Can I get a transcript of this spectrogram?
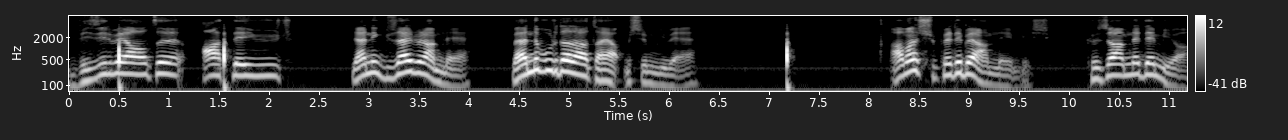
vezir b6 at d3 yani güzel bir hamle. Ben de burada da hata yapmışım gibi. Ama şüpheli bir hamleymiş. Kötü hamle demiyor.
